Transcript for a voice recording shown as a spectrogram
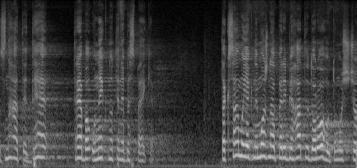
знати, де треба уникнути небезпеки. Так само, як не можна перебігати дорогу, тому що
